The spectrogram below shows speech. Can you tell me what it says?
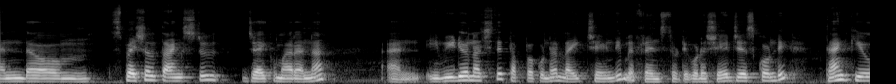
and special thanks to Jayakumar anna. And ఈ వీడియో నచ్చితే తప్పకుండా లైక్ చేయండి. మీ ఫ్రెండ్స్ తోటి కూడా షేర్ చేసుకోండి. థ్యాంక్ యూ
